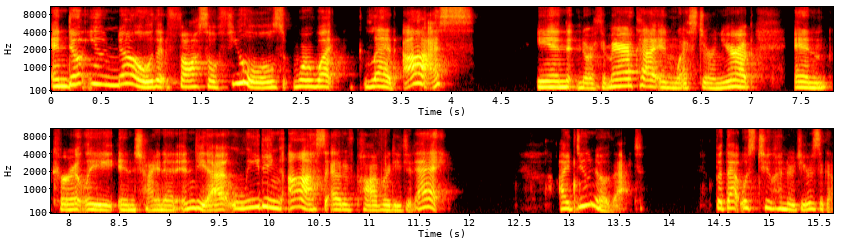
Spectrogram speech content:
And don't you know that fossil fuels were what led us in North America, in Western Europe, and currently in China and India, leading us out of poverty today? I do know that, but that was 200 years ago.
